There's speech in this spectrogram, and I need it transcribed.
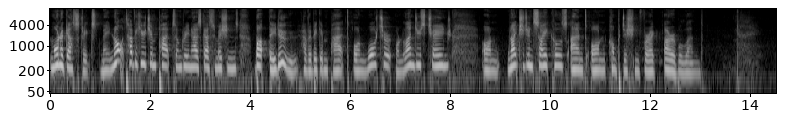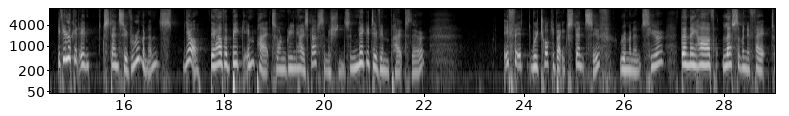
monogastrics may not have a huge impact on greenhouse gas emissions, but they do have a big impact on water, on land use change, on nitrogen cycles, and on competition for arable land. If you look at extensive ruminants, yeah, they have a big impact on greenhouse gas emissions, a negative impact there. If it, we're talking about extensive ruminants here, then they have less of an effect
